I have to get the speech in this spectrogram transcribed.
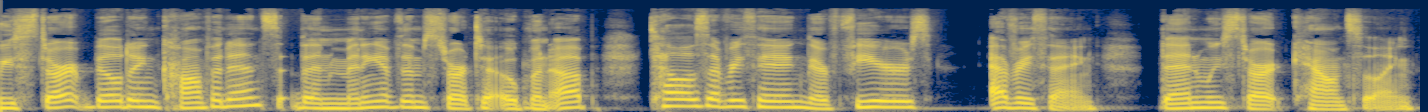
We start building confidence, then many of them start to open up, tell us everything." their fears, everything. Then we start counseling.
